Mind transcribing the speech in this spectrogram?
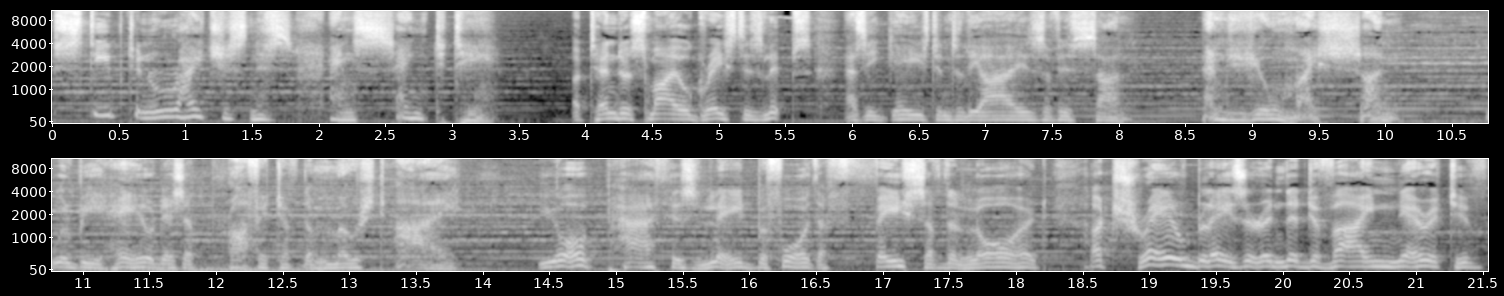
steeped in righteousness and sanctity. A tender smile graced his lips as he gazed into the eyes of his son. And you, my son, will be hailed as a prophet of the Most High. Your path is laid before the face of the Lord, a trailblazer in the divine narrative.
